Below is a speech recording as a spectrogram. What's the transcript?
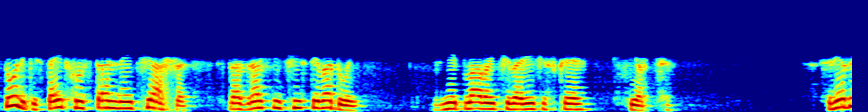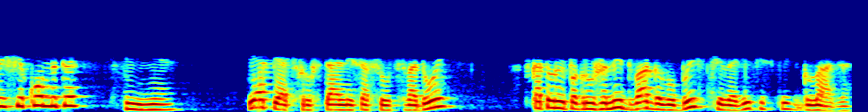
столике стоит хрустальная чаша с прозрачной чистой водой. В ней плавает человеческое сердце. Следующая комната синяя. И опять хрустальный сосуд с водой, в который погружены два голубых человеческих глаза.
